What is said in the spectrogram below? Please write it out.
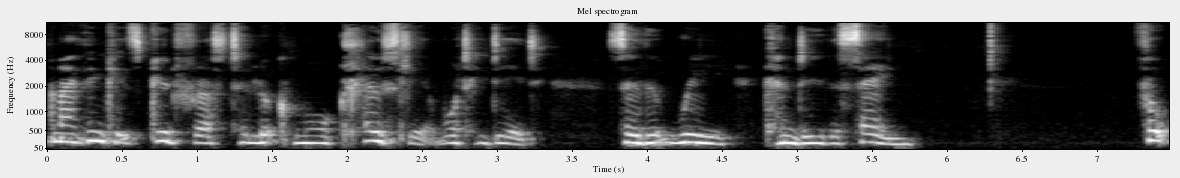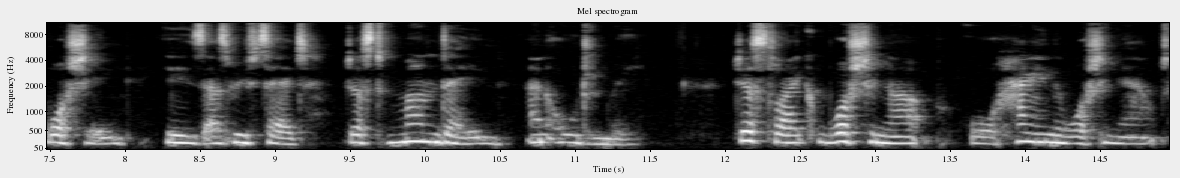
And I think it's good for us to look more closely at what he did so that we can do the same. Foot washing is, as we've said, just mundane and ordinary, just like washing up or hanging the washing out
